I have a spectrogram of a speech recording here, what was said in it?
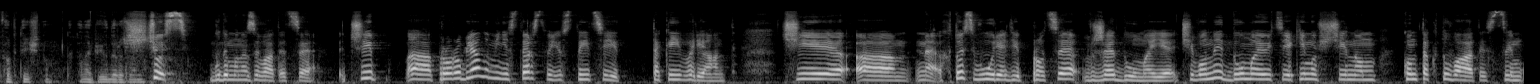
фактично, така напівдержава. щось будемо називати це. Чи е, проробляло Міністерство юстиції такий варіант? Чи е, хтось в уряді про це вже думає? Чи вони думають якимось чином контактувати з цим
